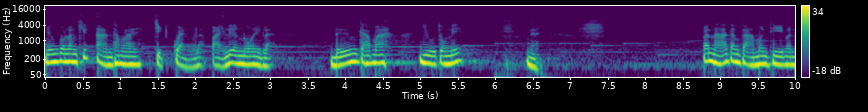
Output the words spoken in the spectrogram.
โยมกำลังคิดอ่านทำอะไรจิตแกว่งไปแล้วไปเรื่องโน้นอีกแล้ว ดึงกลับมา อยู่ตรงนี้นะปัญหาต่างๆ บางทีมัน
